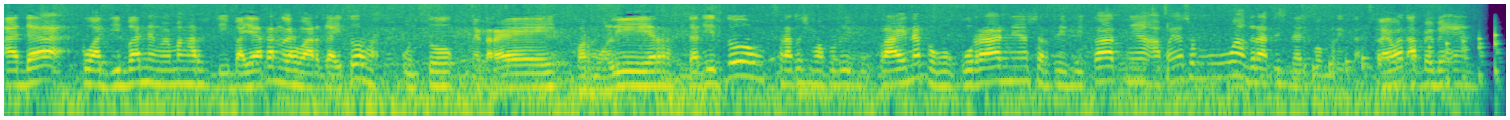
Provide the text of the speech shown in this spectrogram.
Ada kewajiban yang memang harus dibayarkan oleh warga itu untuk meterai, formulir dan itu 150 ribu. Lainnya pengukurannya sertifikatnya apanya semua gratis dari pemerintah. Lewat APBN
